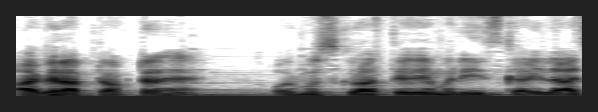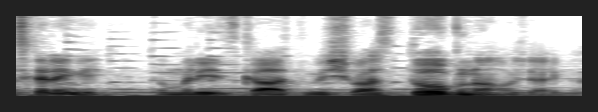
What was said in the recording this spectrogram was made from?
अगर आप डॉक्टर हैं और मुस्कुराते हुए मरीज़ का इलाज करेंगे तो मरीज़ का आत्मविश्वास दोगुना हो जाएगा।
